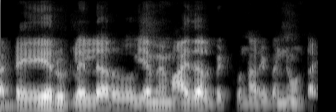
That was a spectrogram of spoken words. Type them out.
అంటే ఏ రూట్లో వెళ్ళారు ఏమేమి ఆయుధాలు పెట్టుకున్నారు ఇవన్నీ ఉంటాయి.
